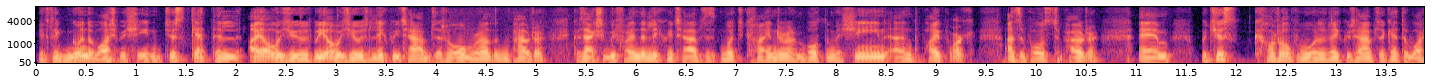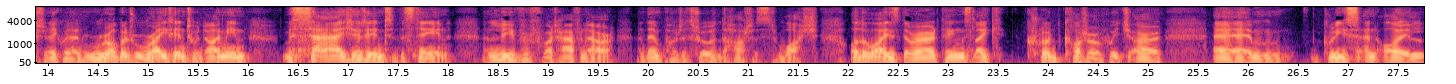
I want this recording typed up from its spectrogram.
if they can go in the wash machine, just get the. I always use. We always use liquid tabs at home rather than powder because actually we find the liquid tabs is much kinder on both the machine and the pipework as opposed to powder. Um, but just cut open one of the liquid tabs or get the washing liquid and rub it right into it. Now, I mean, massage it into the stain and leave it for about half an hour and then put it through in the hottest wash. Otherwise, there are things like crud cutter, which are um, grease and oil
